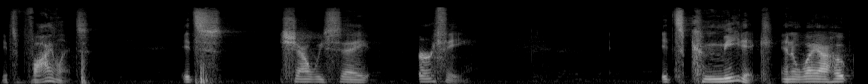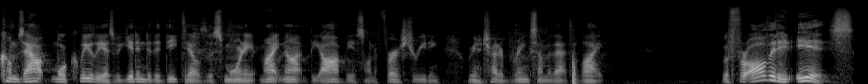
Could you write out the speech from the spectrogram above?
It's violent, it's, shall we say, earthy. It's comedic in a way I hope comes out more clearly as we get into the details this morning. It might not be obvious on a first reading. We're going to try to bring some of that to light. But for all that it is,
